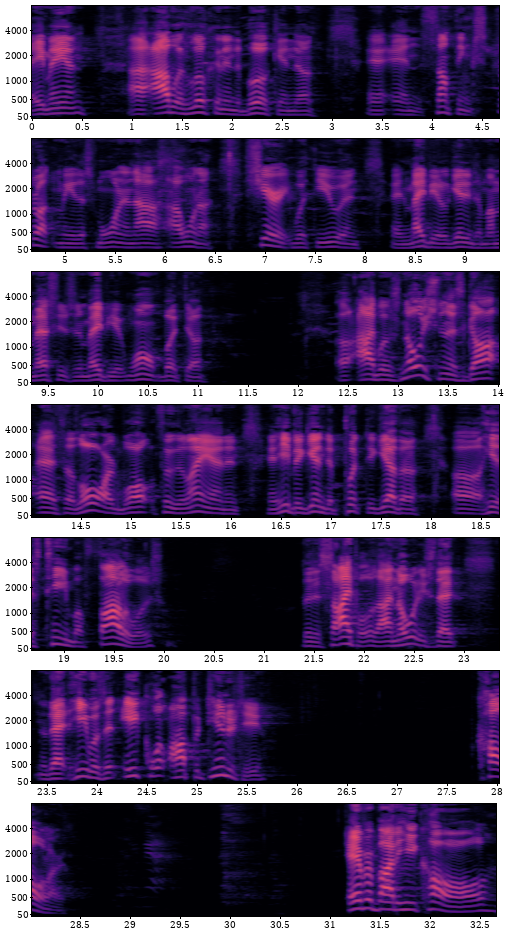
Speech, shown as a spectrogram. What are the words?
Amen. I, I was looking in the book and, uh, and, and, something struck me this morning. I, I want to share it with you, and, and maybe it'll get into my message, and maybe it won't. But uh, uh, I was noticing as God, as the Lord walked through the land, and, and He began to put together uh, His team of followers, the disciples. I noticed that that He was an equal opportunity caller. Everybody He called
